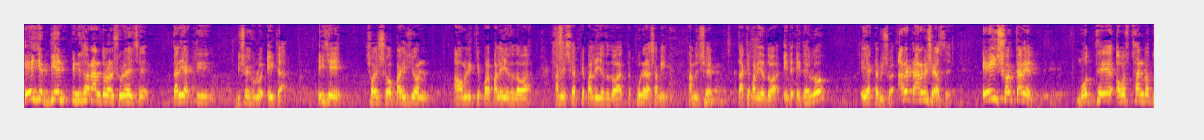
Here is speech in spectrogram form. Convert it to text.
এই যে বিএনপি নিধন আন্দোলন শুরু হয়েছে, তারই একটি বিষয় হলো এইটা। এই যে ছয়শো বাইশ জন আওয়ামী লীগকে পালিয়ে যেতে দেওয়া, হামিদ সাহেবকে পালিয়ে যেতে দেওয়া একটা খুনের আসামি হামিদ সাহেব, তাকে পালিয়ে যেতে দেওয়া, এটা এটা হলো এই একটা বিষয়। আর একটা, আরও বিষয় আছে। এই সরকারের মধ্যে অবস্থানরত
